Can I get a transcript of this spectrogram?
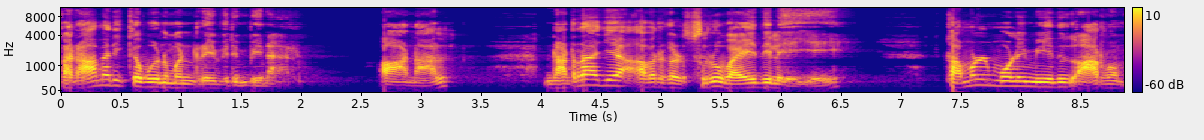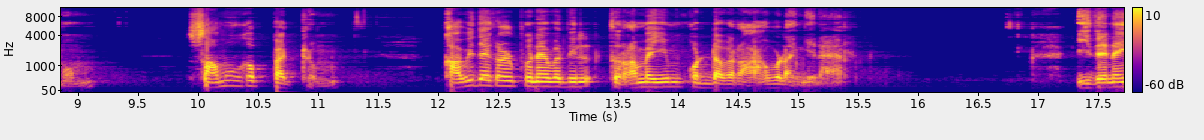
பராமரிக்க வேண்டுமென்றே விரும்பினார். ஆனால் நடராஜா அவர்கள் சிறு வயதிலேயே தமிழ் மொழி மீது ஆர்வமும் சமூக பற்றும் கவிதைகள் புனைவதில் திறமையும் கொண்டவராக விளங்கினார். இதனை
